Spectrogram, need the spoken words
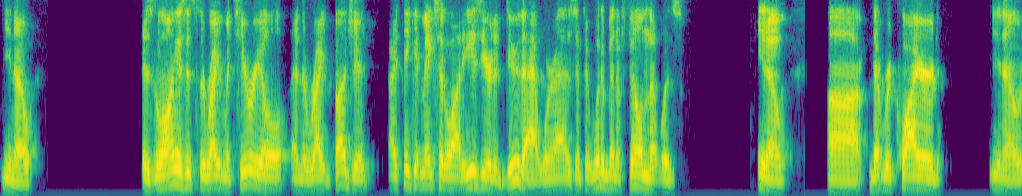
you know, as long as it's the right material and the right budget, I think it makes it a lot easier to do that. Whereas if it would have been a film that was you know, uh, that required, you know,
